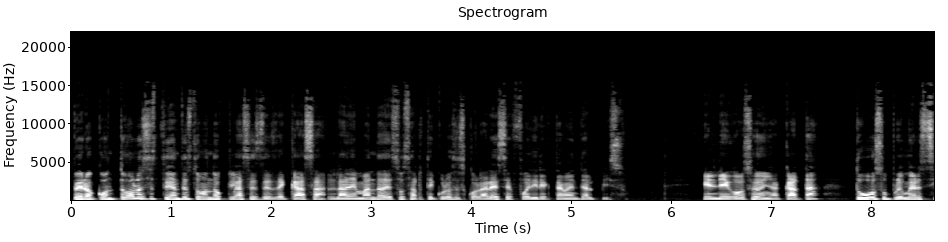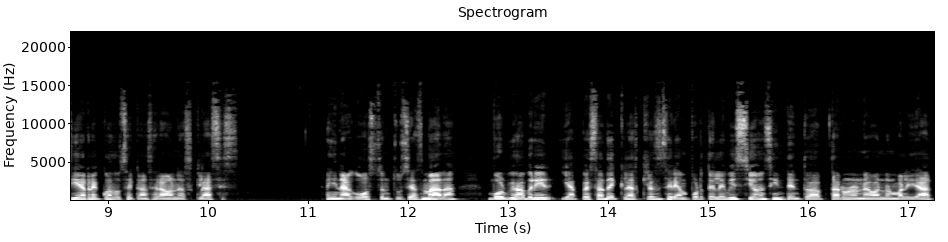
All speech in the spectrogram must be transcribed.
Pero con todos los estudiantes tomando clases desde casa, la demanda de esos artículos escolares se fue directamente al piso. El negocio de Doña Cata tuvo su primer cierre cuando se cancelaron las clases, en agosto, entusiasmada, volvió a abrir y a pesar de que las clases serían por televisión, se intentó adaptar a una nueva normalidad,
